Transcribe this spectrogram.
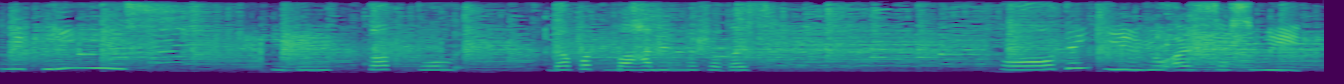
me, please. Very thoughtful. Dapat mahalin niyo siya, guys. Oh, thank you. You are so sweet.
